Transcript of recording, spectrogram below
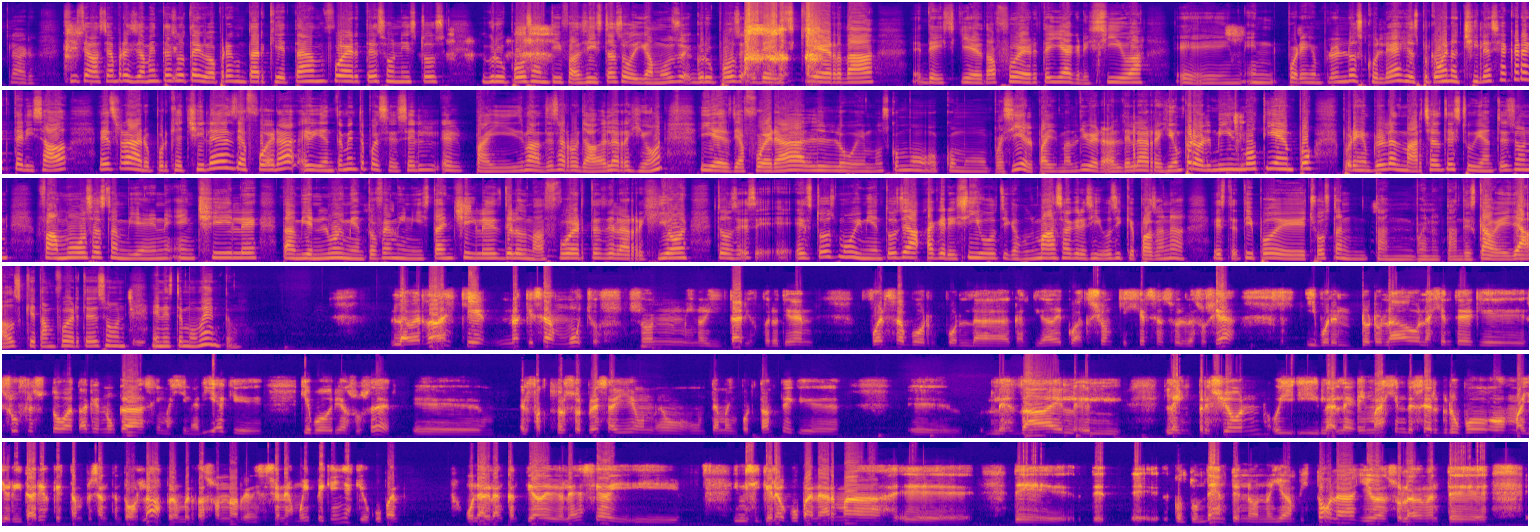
Claro. Sí, Sebastián, precisamente eso te iba a preguntar, ¿qué tan fuertes son estos grupos antifascistas o digamos grupos de izquierda, de izquierda fuerte y agresiva en, por ejemplo, en los colegios, porque bueno, Chile se ha caracterizado, es raro, porque Chile desde afuera, evidentemente, pues es el, el, país más desarrollado de la región y desde afuera lo vemos como, como, pues sí, el país más liberal de la región, pero al mismo tiempo, por ejemplo, las marchas de estudiantes son famosas también en Chile, también el movimiento feminista en Chile es de los más fuertes de la región, entonces e, estos movimientos ya agresivos, digamos, más agresivos, y que pasan a este tipo de hechos tan, tan, bueno, tan descabellados, que tan fuertes son en este momento. La verdad es que no es que sean muchos, son minoritarios, pero tienen fuerza por, por la cantidad de coacción que ejercen sobre la sociedad. Y por el otro lado, la gente que sufre estos ataques nunca se imaginaría que, podrían suceder. Eh, el factor sorpresa ahí es un, tema importante que eh, les da el, la impresión y, la, imagen de ser grupos mayoritarios que están presentes en todos lados, pero en verdad son organizaciones muy pequeñas que ocupan una gran cantidad de violencia y, ni siquiera ocupan armas eh, de, contundentes, no, no llevan pistolas, llevan solamente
